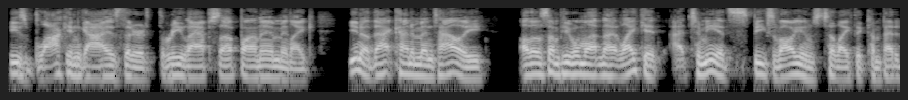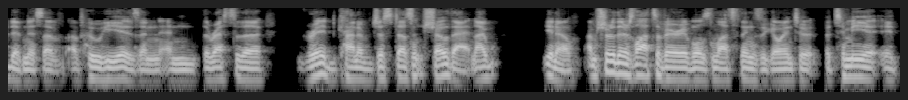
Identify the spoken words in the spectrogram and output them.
he's blocking guys that are 3 laps up on him and like you know, that kind of mentality, although some people might not like it, uh, to me, it speaks volumes to like the competitiveness of, of who he is. And, and the rest of the grid kind of just doesn't show that. And I, you know, I'm sure there's lots of variables and lots of things that go into it, but to me, it, it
